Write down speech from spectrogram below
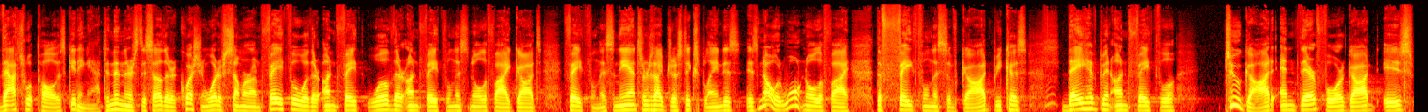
That's what Paul is getting at. And then there's this other question what if some are unfaithful? Will their, unfaith- will their unfaithfulness nullify God's faithfulness? And the answer, as I've just explained, is, is no, it won't nullify the faithfulness of God because they have been unfaithful to God, and therefore God is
